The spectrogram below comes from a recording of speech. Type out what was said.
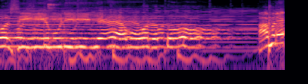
ઓસી મુડી એ ઓરતો આમરે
